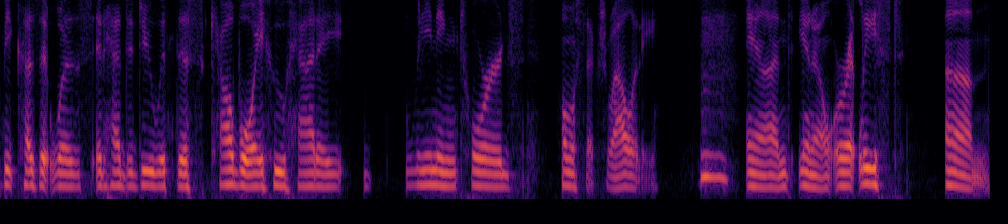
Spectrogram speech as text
because it was it had to do with this cowboy who had a leaning towards homosexuality. And you know or at least um,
